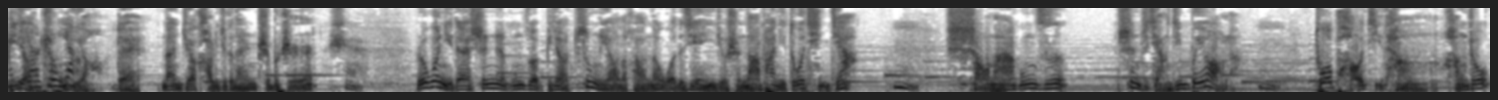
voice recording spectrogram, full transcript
比较重要，对，那你就要考虑这个男人值不值。是。如果你在深圳工作比较重要的话，那我的建议就是，哪怕你多请假，嗯，少拿工资，甚至奖金不要了，嗯，多跑几趟杭州，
